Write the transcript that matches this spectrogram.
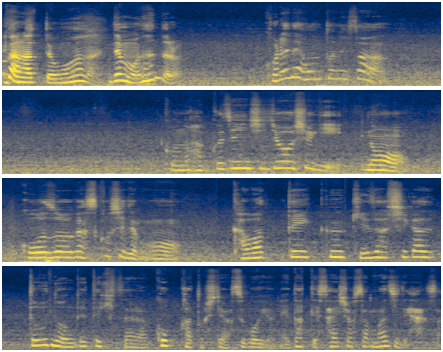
のかなって思わない？でもなんだろう。これで本当にさこの白人至上主義の構造が少しでも変わっていく兆しがどんどん出てきたら国家としてはすごいよね。だって最初さマジでさ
